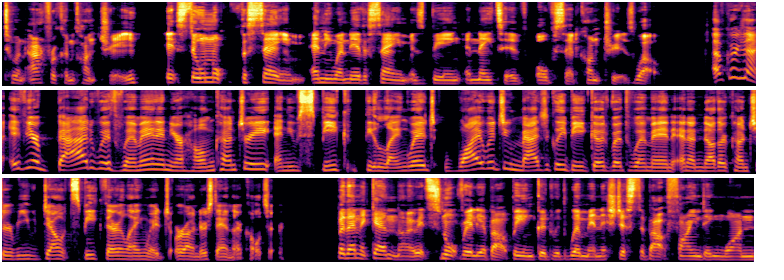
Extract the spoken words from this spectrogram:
to an African country, it's still not the same, anywhere near the same as being a native of said country as well. Of course not. If you're bad with women in your home country and you speak the language, why would you magically be good with women in another country where you don't speak their language or understand their culture? But then again, though, it's not really about being good with women. It's just about finding one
